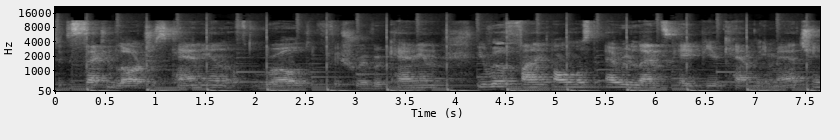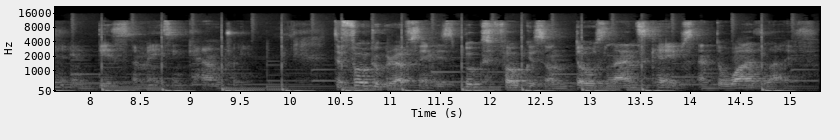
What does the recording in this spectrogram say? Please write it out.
to the second largest canyon of the world, Fish River Canyon, you will find almost every landscape you can imagine in this amazing country. The photographs in these books focus on those landscapes and the wildlife.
